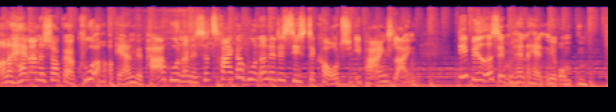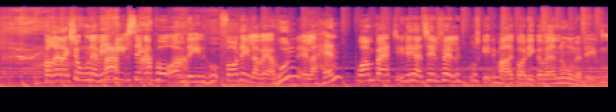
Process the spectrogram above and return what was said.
Og når hannerne så gør kur og gerne vil pare hunderne, så trækker hunderne det sidste kort i paringslejen. De bider simpelthen handen i rumpen. På redaktionen er vi ikke helt sikre på, om det er en hu- fordel at være hun eller han, wombat i det her tilfælde. Måske er det meget godt ikke at være nogen af delene.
